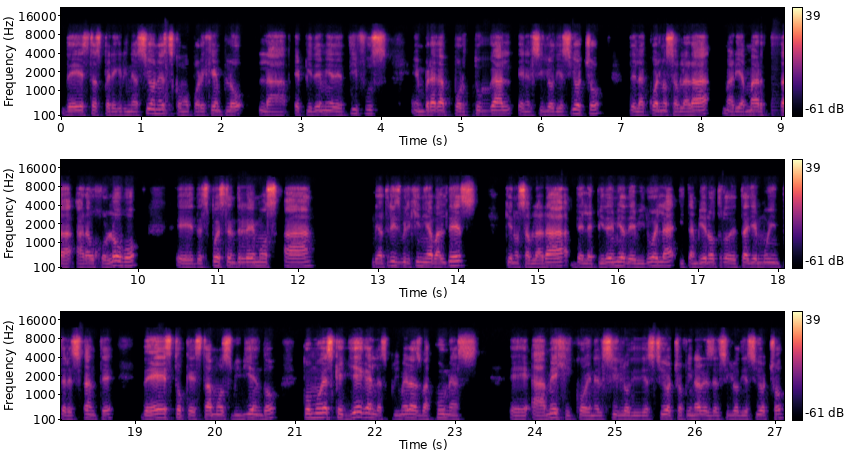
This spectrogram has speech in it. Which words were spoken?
de estas peregrinaciones, como por ejemplo la epidemia de tifus en Braga, Portugal, en el siglo XVIII, de la cual nos hablará María Marta Araujo Lobo, eh, después tendremos a Beatriz Virginia Valdés, que nos hablará de la epidemia de viruela y también otro detalle muy interesante de esto que estamos viviendo, cómo es que llegan las primeras vacunas eh, a México en el siglo XVIII, finales del siglo XVIII,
